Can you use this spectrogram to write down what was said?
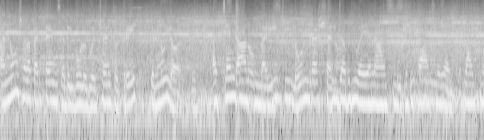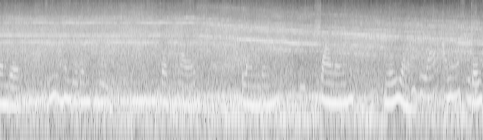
annuncia la partenza del volo 203 per New York. Attention Scalo. Parigi, Londra, Shannon. TWA announces the departure of flight number London, Shannon, New York. Gate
